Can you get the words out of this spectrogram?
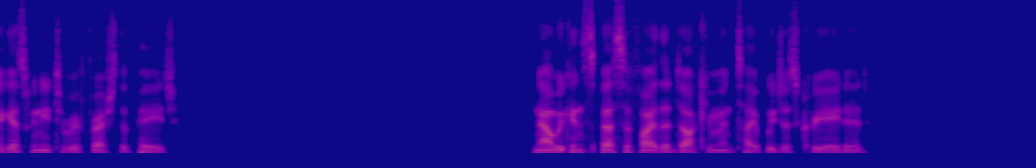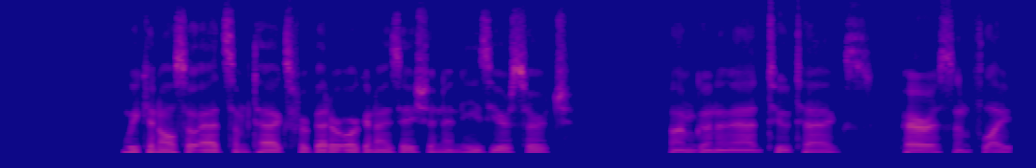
I guess we need to refresh the page. Now we can specify the document type we just created. We can also add some tags for better organization and easier search. I'm going to add two tags, Paris and flight.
